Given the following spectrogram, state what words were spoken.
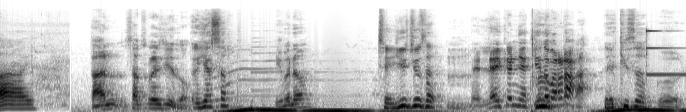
ബൈ താൻ സബ്സ്ക്രൈബ് ചെയ്തോ? യെസ് സർ ഇവനോ? ചെയ്യിച്ചു സർ ബെല്ലൈക്കൺ ഞെക്കിന്ന് പറടാ ഞെക്കി സർ ഗുഡ്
